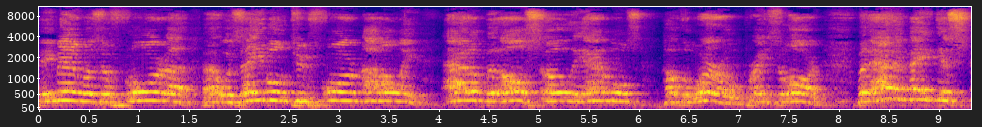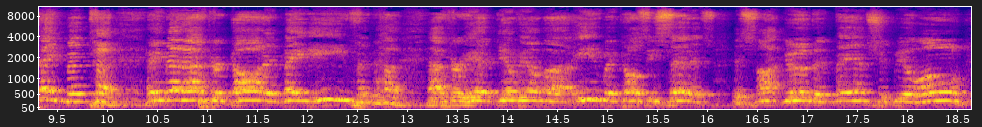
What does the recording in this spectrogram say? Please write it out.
amen, was a floor, uh, uh, was able to form not only Adam, but also the animals of the world. Praise the Lord. But Adam made this statement, uh, amen, after God had made Eve and uh, after he had given him uh, Eve because he said it's, it's not good that man should be alone.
